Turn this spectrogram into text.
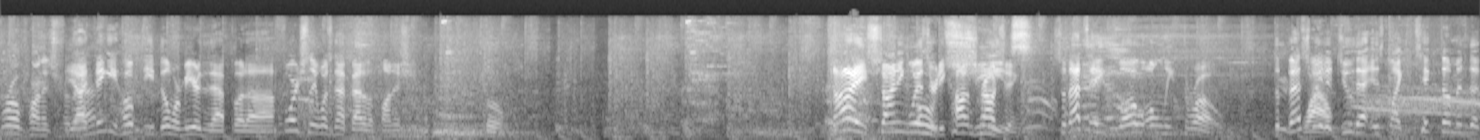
Throw punish for Yeah, that. I think he hoped he'd build more meter than that, but uh, fortunately it wasn't that bad of a punish. Boom. Nice! Shining Wizard. Oh, he caught him crouching. So that's a low only throw. The best Wow. way to do that is like tick them and the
